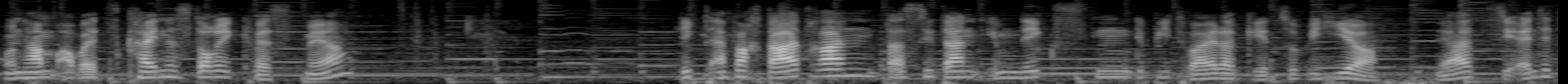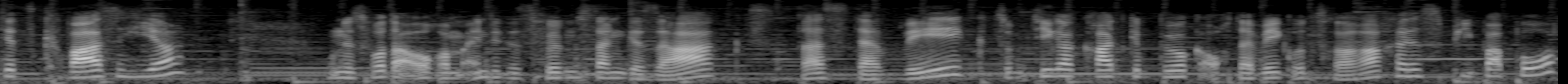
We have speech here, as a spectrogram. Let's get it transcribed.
und haben aber jetzt keine Story-Quest mehr. Liegt einfach daran, dass sie dann im nächsten Gebiet weitergeht, so wie hier. Ja, sie endet jetzt quasi hier. Und es wurde auch am Ende des Films dann gesagt, dass der Weg zum Tigergradgebirge auch der Weg unserer Rache ist, pipapo.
